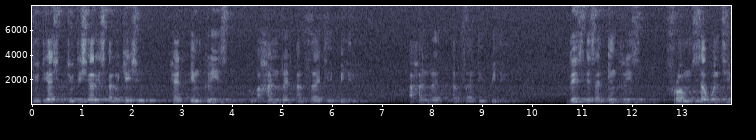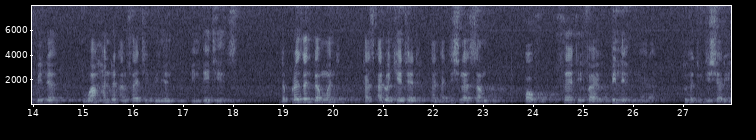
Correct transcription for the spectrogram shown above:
judiciary's allocation had increased to 130 billion. 130 billion. This is an increase from 70 billion to 130 billion in eight years. The present government has allocated an additional sum of 35 billion naira to the judiciary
